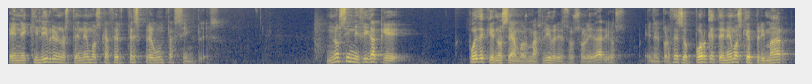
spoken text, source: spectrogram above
en equilibrio nos tenemos que hacer tres preguntas simples no significa que puede que no seamos más libres o solidarios en el proceso, porque tenemos que primar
